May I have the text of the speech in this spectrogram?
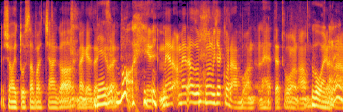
sajtószabadsága, meg ezekkel. De ez a... baj. Mert, mert azokon ugye korábban lehetett volna, volna.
